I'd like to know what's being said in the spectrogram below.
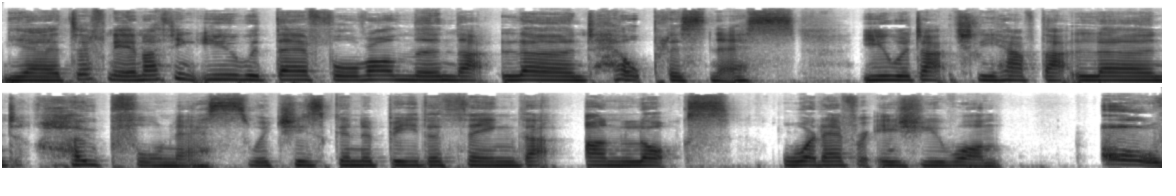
Yeah, definitely. And I think you would therefore, on than that learned helplessness, you would actually have that learned hopefulness, which is going to be the thing that unlocks whatever it is you want. Oh,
